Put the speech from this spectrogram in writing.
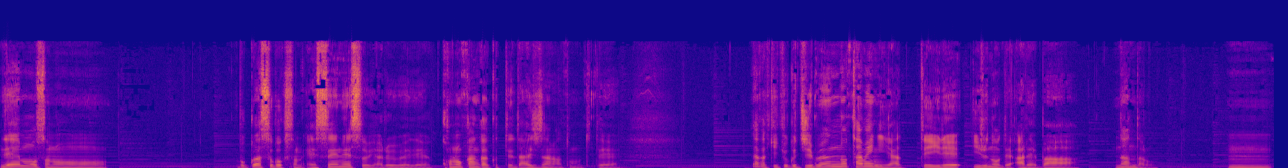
でもうその僕はすごくその SNS をやる上でこの感覚って大事だなと思っててなんか結局自分のためにやっていれいるのであればなんだろう。うん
